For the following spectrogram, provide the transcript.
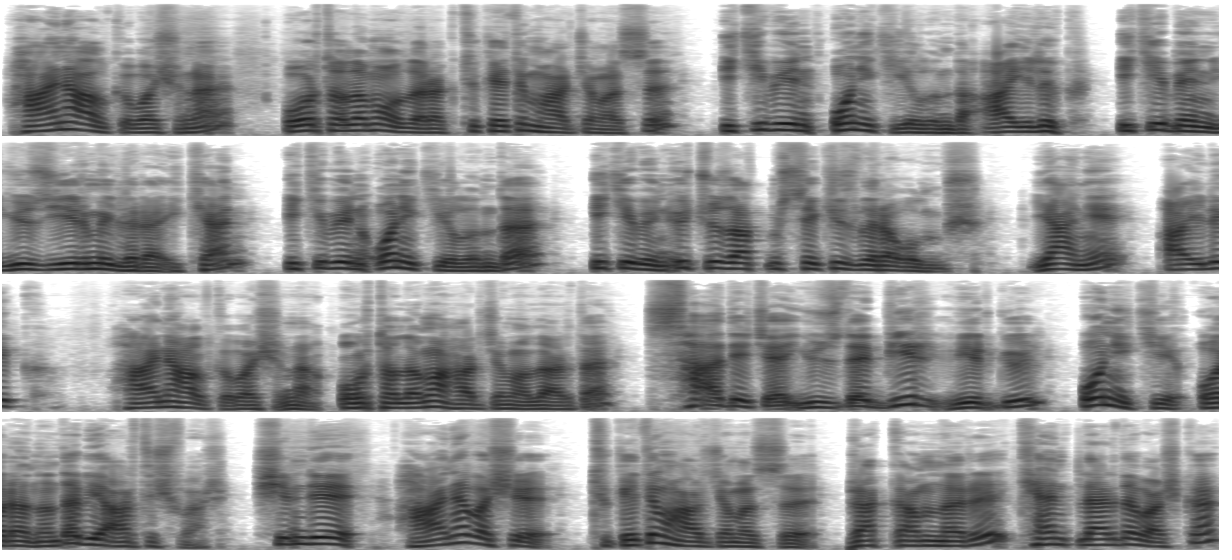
Hane halkı başına ortalama olarak tüketim harcaması 2012 yılında aylık 2120 lira iken 2012 yılında 2368 lira olmuş. Yani aylık hane halkı başına ortalama harcamalarda sadece %1,12 oranında bir artış var. Şimdi hane başı tüketim harcaması rakamları kentlerde başka,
